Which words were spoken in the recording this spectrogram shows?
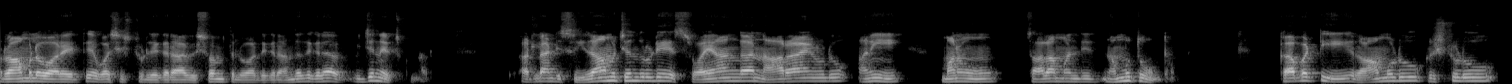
రాముల వారైతే వశిష్ఠుడి దగ్గర విశ్వామిత్రుల వారి దగ్గర అందరి దగ్గర విద్య నేర్చుకున్నారు. అట్లాంటి శ్రీరామచంద్రుడే స్వయంగా నారాయణుడు అని మనం చాలామంది నమ్ముతూ ఉంటాం. కాబట్టి రాముడు కృష్ణుడు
